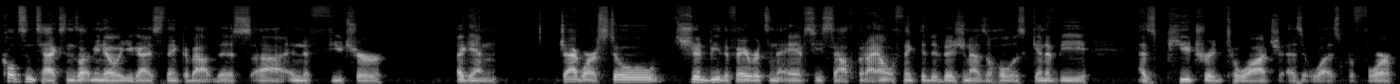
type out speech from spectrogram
Colts and Texans, let me know what you guys think about this uh, in the future. Again, Jaguars still should be the favorites in the AFC South, but I don't think the division as a whole is going to be as putrid to watch as it was before.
